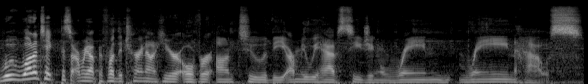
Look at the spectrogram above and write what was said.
We want to take this army out before they turn out here over onto the army we have sieging Rain Rain House.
